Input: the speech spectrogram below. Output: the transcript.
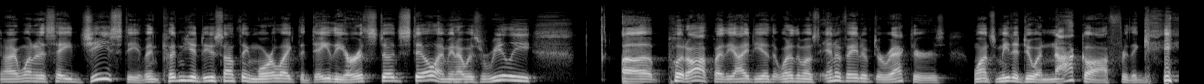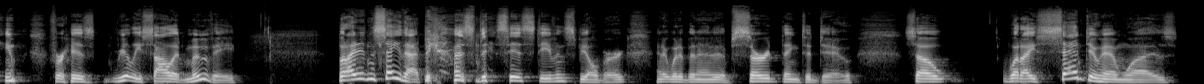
And I wanted to say, gee, Steven, couldn't you do something more like the day the earth stood still? I mean, I was really uh, put off by the idea that one of the most innovative directors wants me to do a knockoff for the game for his really solid movie. But I didn't say that because this is Steven Spielberg and it would have been an absurd thing to do. So what I said to him was,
